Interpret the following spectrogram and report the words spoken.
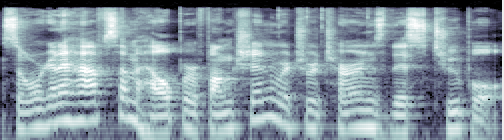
So we're going to have some helper function which returns this tuple.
